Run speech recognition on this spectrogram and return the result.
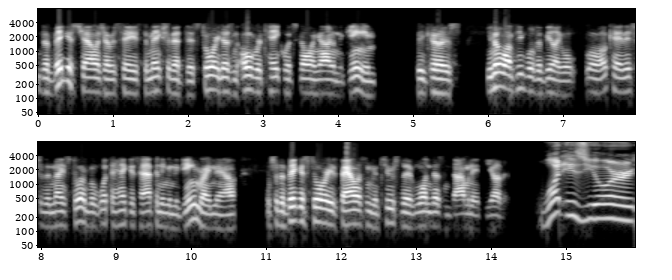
the biggest challenge I would say is to make sure that the story doesn't overtake what's going on in the game, because you don't want people to be like, well, well, okay, this is a nice story, but what the heck is happening in the game right now? And so the biggest story is balancing the two so that one doesn't dominate the other. What is your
